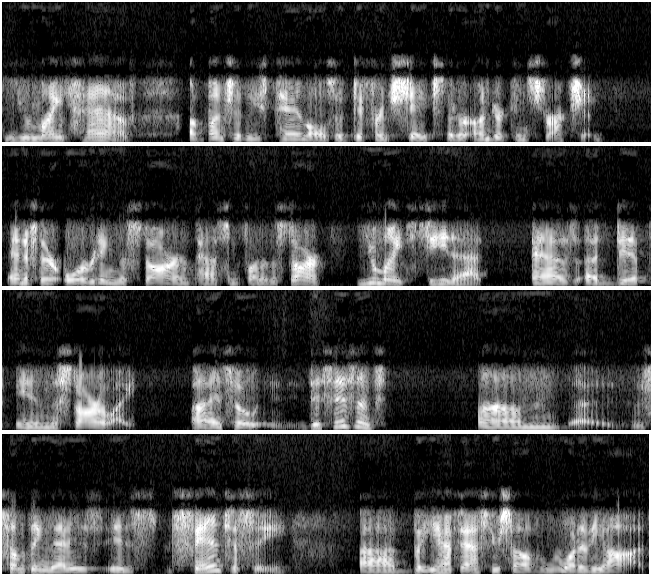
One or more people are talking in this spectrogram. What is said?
you might have a bunch of these panels of different shapes that are under construction. And if they're orbiting the star and pass in front of the star, you might see that as a dip in the starlight. Uh, and so this isn't um, uh, something that is, is fantasy, uh, but you have to ask yourself, what are the odds?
